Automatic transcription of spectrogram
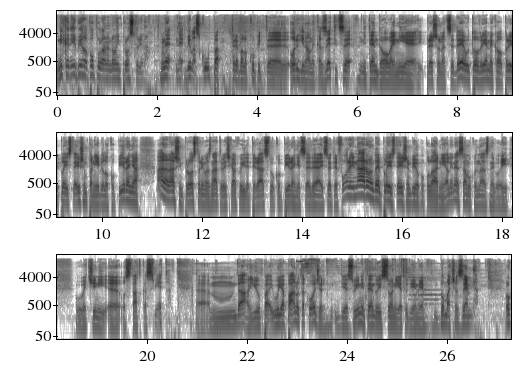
nikad nije bila popularna na ovim prostorima. Ne, ne, bila skupa, trebalo kupiti e, originalne kazetice, Nintendo ovaj nije prešao na CD u to vrijeme kao prvi PlayStation pa nije bilo kopiranja, a na našim prostorima znate već kako ide piratstvo, kopiranje CD-a i sve te fore i naravno da je PlayStation bio popularniji, ali ne samo kod nas nego i u većini e, ostatka svijeta. E, da, i u, pa, u Japanu također, gdje su i Nintendo i Sony, eto gdje im je domaća zemlja. Ok,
